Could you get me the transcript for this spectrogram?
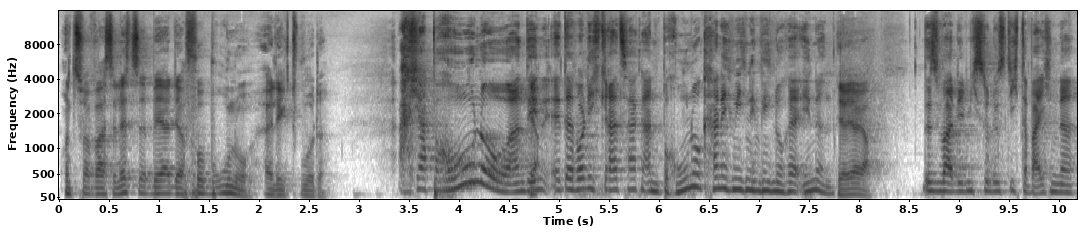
Und zwar war es der letzte Bär, der vor Bruno erlegt wurde. Ach ja, Bruno, an den, Ja. äh, da wollte ich gerade sagen, an Bruno kann ich mich nämlich noch erinnern. Ja, ja, ja. Das war nämlich so lustig, da war ich in einer,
